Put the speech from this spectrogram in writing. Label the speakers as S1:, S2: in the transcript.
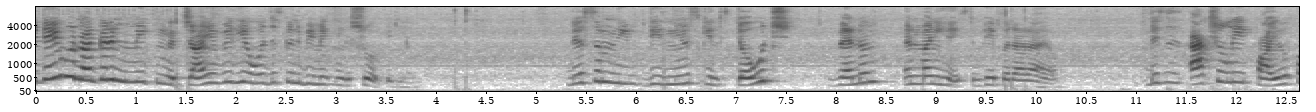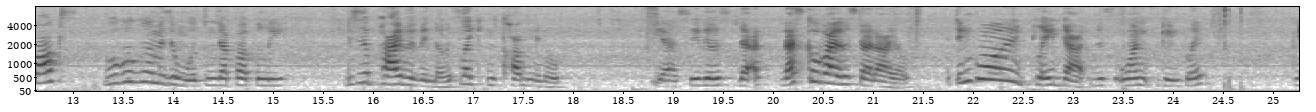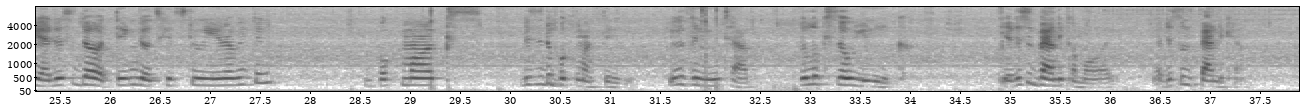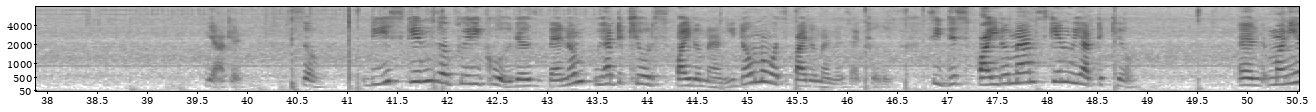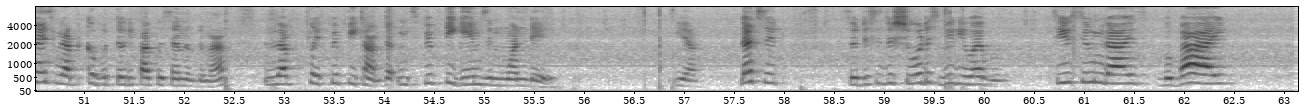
S1: today we're not going to be making a giant video, we're just going to be making a short video. There's some new, these new skins, Doge, Venom, and Money Heist in Paper.io. This is actually Firefox. Google Chrome isn't working that properly. This is a private window, it's like incognito. Yes, it is. That, that's covirus.io. I think we already played that, this one gameplay. Yeah, this is the thing, there's history and everything. Bookmarks. This is the bookmark thingy. Here's the new tab. It looks so unique. Yeah, this is Bandicam alright. Yeah, this one's Bandicam. Yeah, okay. So, these skins are pretty cool. There's Venom. We have to kill the Spider-Man. You don't know what Spider-Man is actually. See, this Spider-Man skin we have to kill. And Money Heist, we have to cover 35% of the map. And we have to play 50 times. That means 50 games in one day. Yeah, that's it. So this is the shortest video ever. See you soon, guys. Bye-bye.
